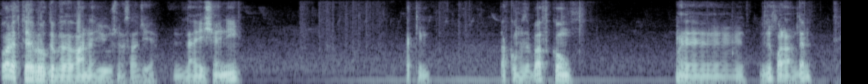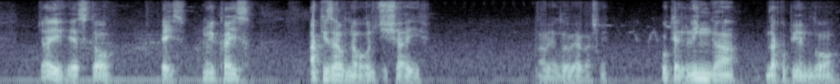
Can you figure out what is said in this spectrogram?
Pole, które były gebrowane już na zasadzie na jesieni. Takim, taką zabawką yy, z Holandem. Dzisiaj jest to case. Mój case. Aki zarówno od dzisiaj. No wiem, zrobię właśnie Kukerlinga. Zakupiłem go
